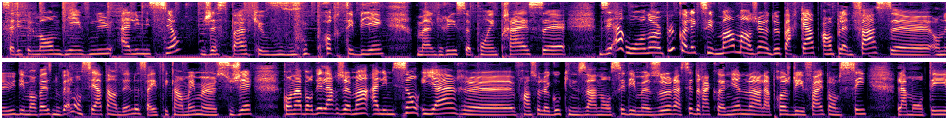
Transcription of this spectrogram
Salut tout le monde, bienvenue à l'émission. J'espère que vous vous portez bien malgré ce point de presse euh, d'hier où on a un peu collectivement mangé un 2 par 4 en pleine face. Euh, on a eu des mauvaises nouvelles, on s'y attendait. Là. Ça a été quand même un sujet qu'on a abordé largement à l'émission hier. Euh, François Legault qui nous a annoncé des mesures assez draconiennes là, à l'approche des fêtes. On le sait, la montée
